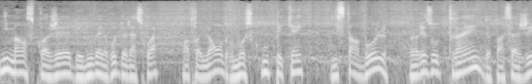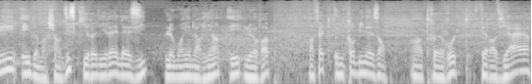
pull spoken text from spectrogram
immense projet de nouvelle route de la soie entre Londres, Moscou, Pékin Istanbul, un réseau de trains, de passagers et de marchandises qui relierait l'Asie, le Moyen-Orient et l'Europe. En fait, une combinaison entre route ferroviaire,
